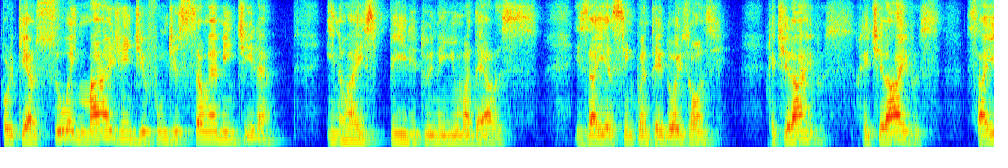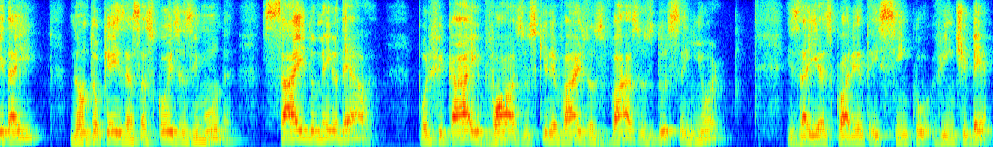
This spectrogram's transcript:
porque a sua imagem de fundição é mentira e não há espírito em nenhuma delas. Isaías 52, 11. Retirai-vos, retirai-vos, saí daí, não toqueis essas coisas imundas, sai do meio dela. Purificai vós os que levais os vasos do Senhor. Isaías 45, 20b.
